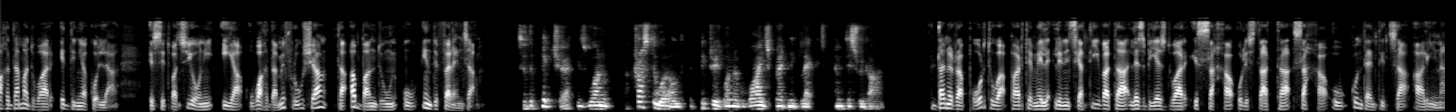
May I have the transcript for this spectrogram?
waħda madwar id-dinja kollha, is-sitwazzjoni hija waħda mifruxa ta' abbandun u indifferenza. So the picture is one, across the world, the picture is one of widespread neglect and disregard. Dan ir-rapport huwa parti mill-inizjattiva ta' l-SBS dwar is-saħħa u l-istat ta' saħħa u kuntentizza għalina.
